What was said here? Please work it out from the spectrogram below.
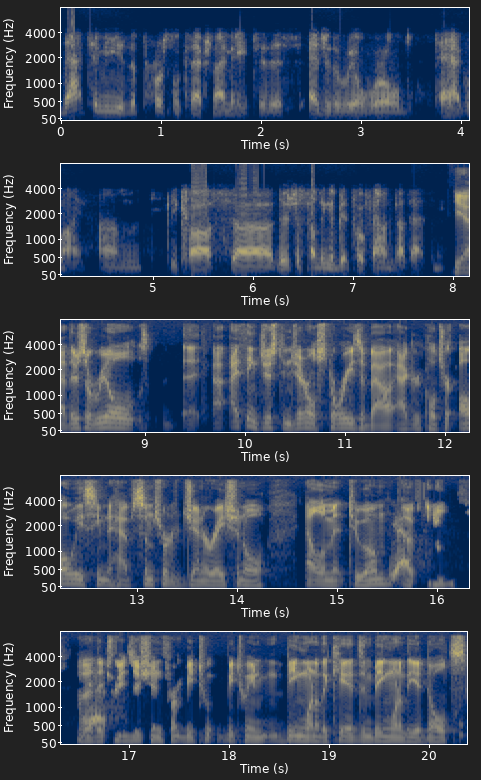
that to me is the personal connection I made to this edge of the real world tagline. Um, because uh, there's just something a bit profound about that. Yeah, there's a real, I think, just in general, stories about agriculture always seem to have some sort of generational element to them. Yeah. Of, uh, yeah. The transition from between between being one of the kids and being one of the adults,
